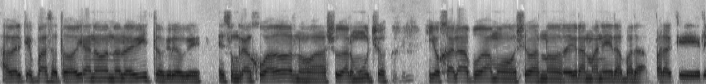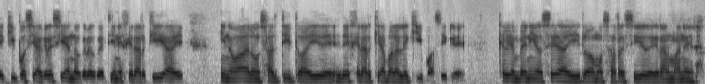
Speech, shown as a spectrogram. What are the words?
a ver qué pasa. Todavía no, no lo he visto. Creo que es un gran jugador, nos va a ayudar mucho y ojalá podamos llevarnos de gran manera para, para que el equipo siga creciendo. Creo que tiene jerarquía y, y nos va a dar un saltito ahí de, de jerarquía para el equipo. Así que que bienvenido sea y lo vamos a recibir de gran manera.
